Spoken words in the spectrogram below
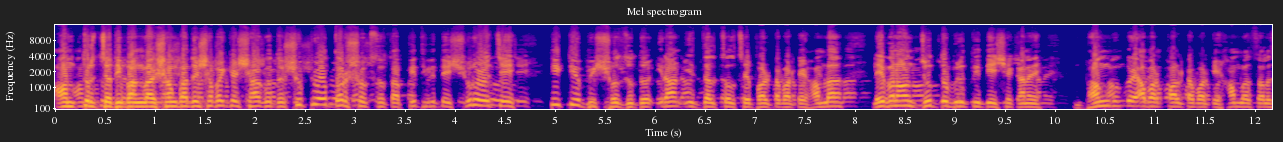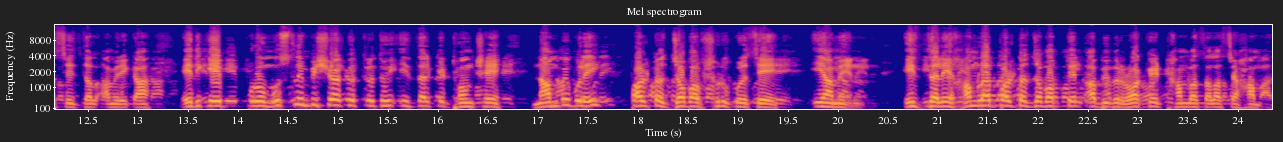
আন্তর্জাতিক বাংলা সংবাদে সবাইকে স্বাগত। সুপ্রিয় দর্শক শ্রোতা, পৃথিবীতে শুরু হয়েছে তৃতীয় বিশ্বযুদ্ধ। ইরান, ইসরায়েল চলছে পাল্টাপাল্টি হামলা। লেবানন যুদ্ধবিরতি দিয়ে সেখানে ভঙ্গ করে আবার পাল্টাপাল্টি হামলা চালাচ্ছে ইসরায়েল, আমেরিকা। এদিকে পুরো মুসলিম বিশ্ব একত্রিত হয়ে ইসরায়েলকে ধ্বংসে নামবে বলেই পাল্টা জবাব শুরু করেছে ইয়ামেন। ইসরায়েলি হামলার পাল্টা জবাব তেল আবিবের রকেট হামলা চালাচ্ছে হামাস।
